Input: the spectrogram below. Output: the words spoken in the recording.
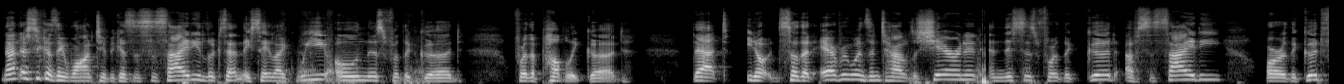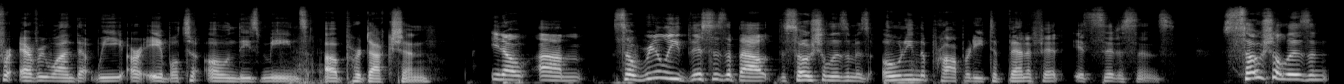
not just because they want to, because the society looks at it and they say, like, we own this for the good, for the public good that you know so that everyone's entitled to share in it. And this is for the good of society or the good for everyone that we are able to own these means of production. You know um so really this is about the socialism is owning the property to benefit its citizens socialism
